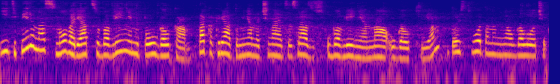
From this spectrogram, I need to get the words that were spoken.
И теперь у нас снова ряд с убавлениями по уголкам. Так как ряд у меня начинается сразу с убавления на уголке, то есть вот он у меня уголочек,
